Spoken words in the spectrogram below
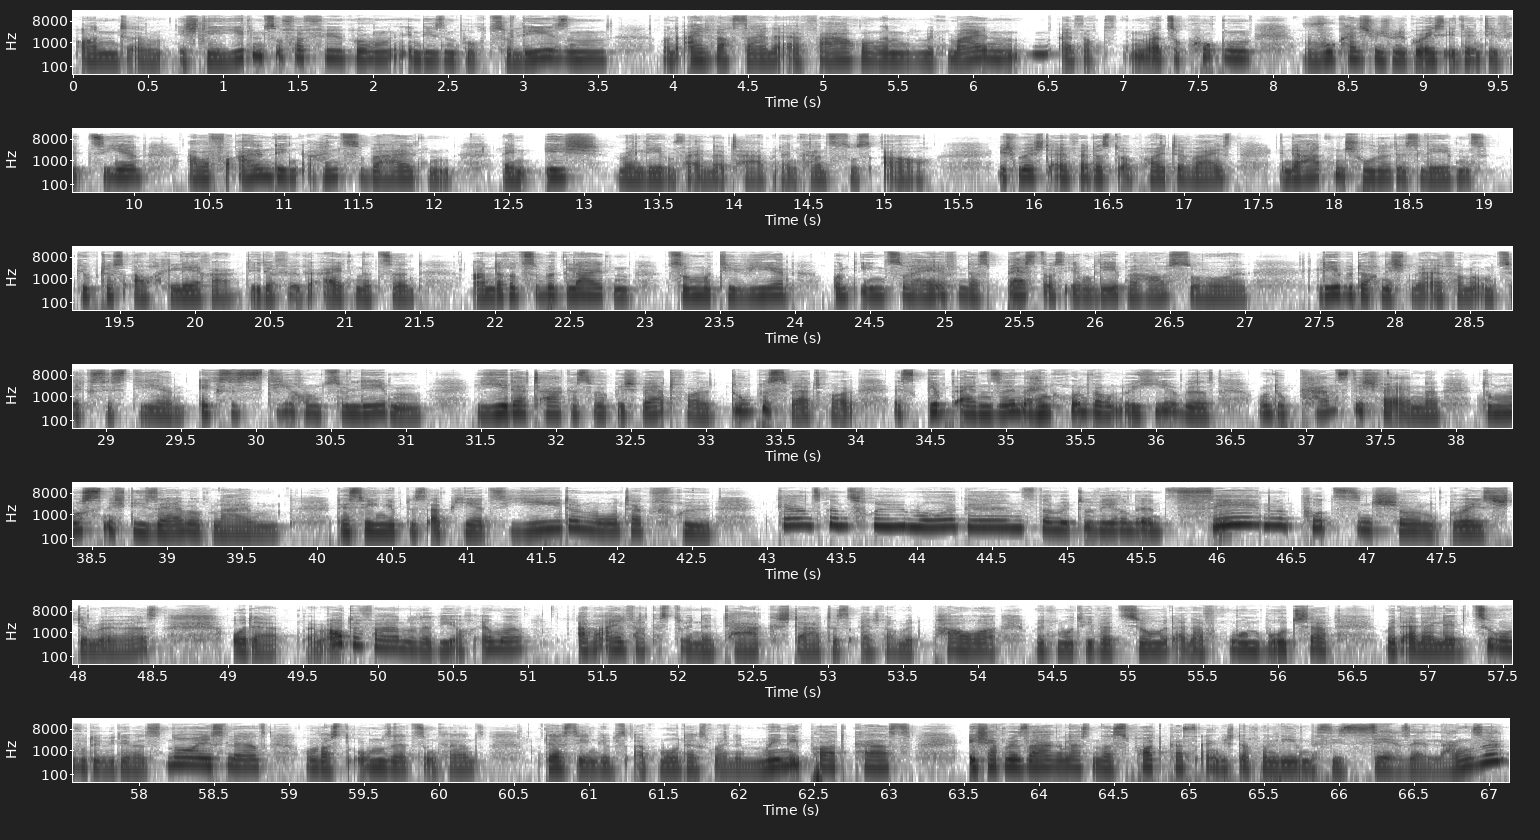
Und ähm, ich stehe jedem zur Verfügung, in diesem Buch zu lesen und einfach seine Erfahrungen mit meinen, einfach mal zu gucken, wo kann ich mich mit Grace identifizieren, aber vor allen Dingen eins zu behalten. Wenn ich mein Leben verändert habe, dann kannst du es auch. Ich möchte einfach, dass du ab heute weißt, in der harten Schule des Lebens gibt es auch Lehrer, die dafür geeignet sind, andere zu begleiten, zu motivieren und ihnen zu helfen, das Beste aus ihrem Leben herauszuholen. Lebe doch nicht mehr einfach nur, um zu existieren. Existiere, um zu leben. Jeder Tag ist wirklich wertvoll. Du bist wertvoll. Es gibt einen Sinn, einen Grund, warum du hier bist. Und du kannst dich verändern. Du musst nicht dieselbe bleiben. Deswegen gibt es ab jetzt jeden Montag früh ganz, ganz früh morgens, damit du während den Zähneputzen schon Grace Stimme hörst oder beim Autofahren oder wie auch immer aber einfach, dass du in den Tag startest, einfach mit Power, mit Motivation, mit einer frohen Botschaft, mit einer Lektion, wo du wieder was Neues lernst und was du umsetzen kannst. Deswegen gibt es ab montags meine Mini-Podcasts. Ich habe mir sagen lassen, dass Podcasts eigentlich davon leben, dass sie sehr, sehr lang sind.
